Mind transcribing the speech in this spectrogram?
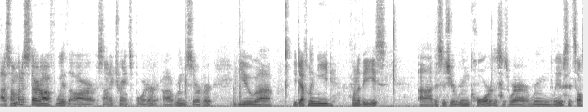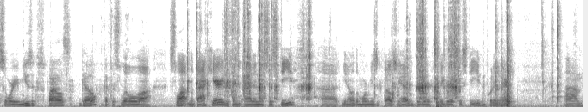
Uh, so I'm going to start off with our Sonic Transporter uh, Roon server. You you definitely need one of these. Uh, this is your Roon core. This is where Roon lives. It's also where your music files go. I've Got this little uh, slot in the back here. You can add an SSD. Uh, you know, the more music files you have, the bigger, bigger SSD you can put in there. Um,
